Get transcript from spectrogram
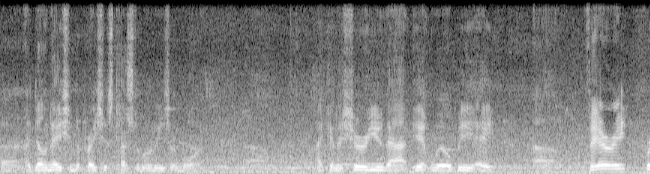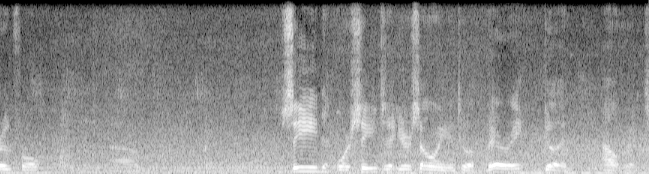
uh, a donation to Precious Testimonies or more. Uh, I can assure you that it will be a uh, very fruitful uh, seed or seeds that you're sowing into a very good outreach.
